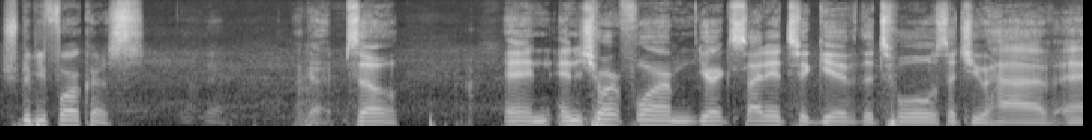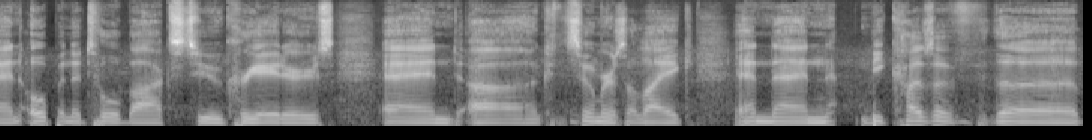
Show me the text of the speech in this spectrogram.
should be focused. Okay, so in, in short form, you're excited to give the tools that you have and open the toolbox to creators and uh, consumers alike. And then, because of the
